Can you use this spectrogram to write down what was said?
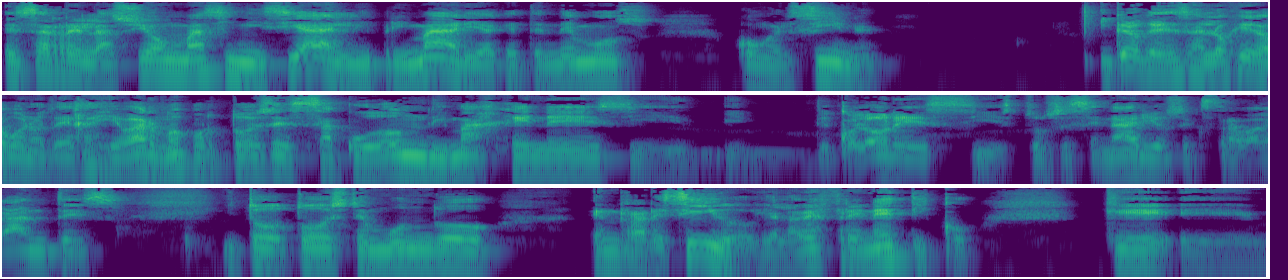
esa relación más inicial y primaria que tenemos con el cine. Y creo que esa lógica, bueno, te dejas llevar, ¿no? Por todo ese sacudón de imágenes y, y de colores y estos escenarios extravagantes y todo, todo este mundo enrarecido y a la vez frenético que eh,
